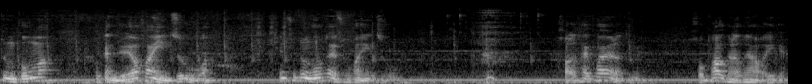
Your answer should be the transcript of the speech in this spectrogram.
盾弓吗？我感觉要幻影之舞啊，先出盾弓再出幻影之舞，跑得太快了，对面火炮可能会好一点。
